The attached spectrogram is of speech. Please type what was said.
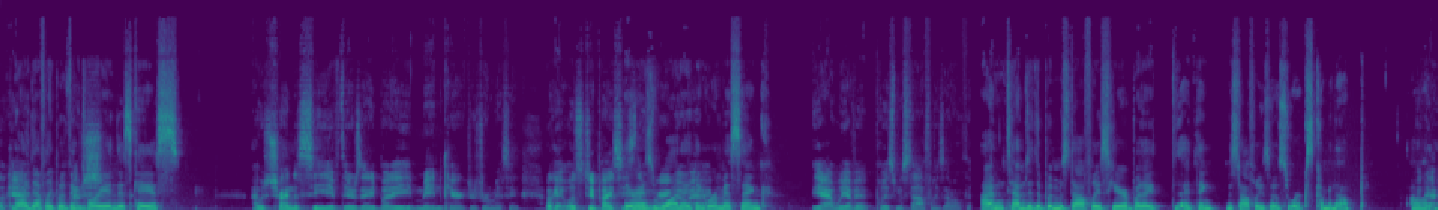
okay. no, I definitely put Victoria in this case. I was trying to see if there's anybody main characters we're missing. Okay, let's do Pisces. There is one go I think we're missing. Yeah, we haven't placed Mistoffelees. I don't think. I'm tempted to put Mistoffelees here, but I I think Mistoffelees also works coming up. Um, Okay,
